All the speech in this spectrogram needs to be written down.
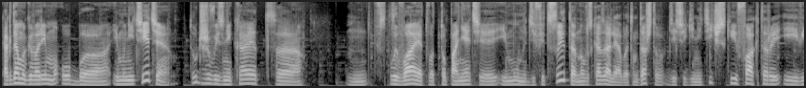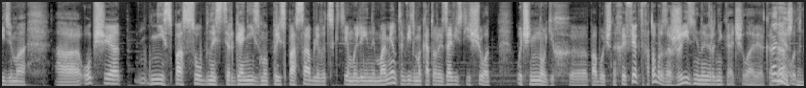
когда мы говорим об э, иммунитете, тут же возникает э, всплывает вот то понятие иммунодефицита, ну, вы сказали об этом, да, что здесь и генетические факторы, и, видимо, общая неспособность организма приспосабливаться к тем или иным моментам, видимо, которые зависят еще от очень многих э, побочных эффектов, от образа жизни наверняка человека, Конечно, да,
